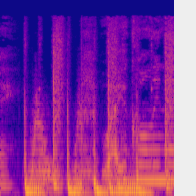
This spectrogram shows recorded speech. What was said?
Hey, why you calling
